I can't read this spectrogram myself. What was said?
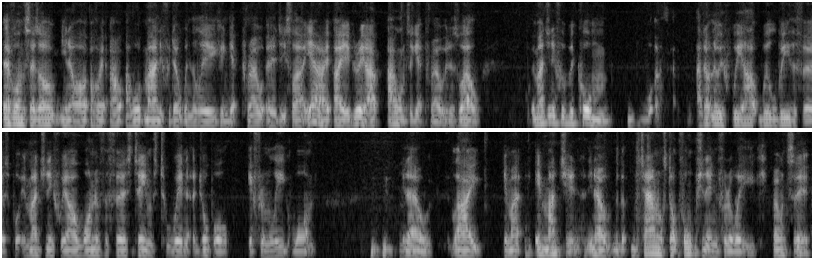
everyone says, "Oh, you know, I, I, I won't mind if we don't win the league and get promoted." It's like, yeah, I, I agree. I, I want to get promoted as well. Imagine if we become, I don't know if we are will be the first, but imagine if we are one of the first teams to win a double if from League One. you know, like ima- imagine, you know, the, the town will stop functioning for a week, won't it?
